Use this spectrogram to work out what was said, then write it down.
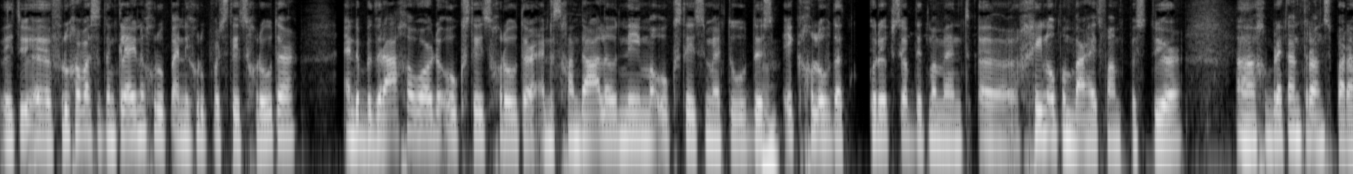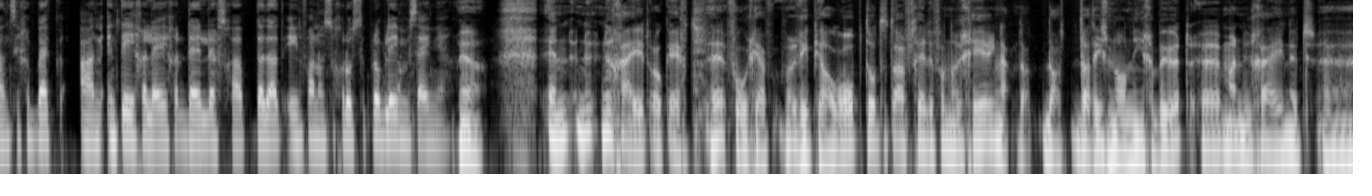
weet u, eh, vroeger was het een kleine groep en die groep wordt steeds groter. En de bedragen worden ook steeds groter. En de schandalen nemen ook steeds meer toe. Dus Hm. ik geloof dat corruptie op dit moment... eh, geen openbaarheid van bestuur... eh, gebrek aan transparantie, gebrek aan integer leiderschap... dat dat een van onze grootste problemen zijn, ja. Ja. En nu, nu ga je het ook echt... Hè, vorig jaar riep je al op tot het aftreden van de regering. Nou, dat, dat, dat is nog niet gebeurd. eh, maar nu ga je het eh,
